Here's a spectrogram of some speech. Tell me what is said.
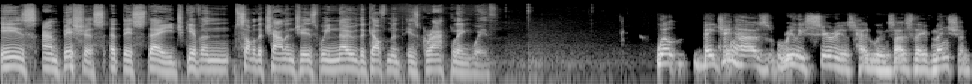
is ambitious at this stage, given some of the challenges we know the government is grappling with. Well, Beijing has really serious headwinds, as they've mentioned.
